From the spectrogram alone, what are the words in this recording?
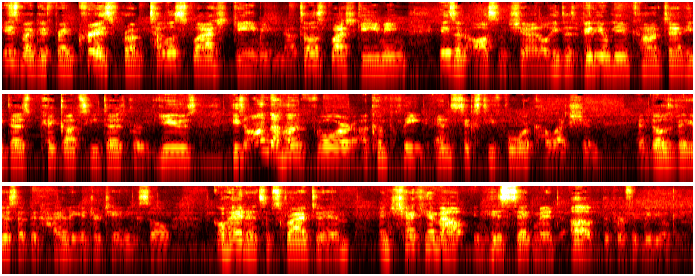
is my good friend Chris from Telesplash Gaming. Now, Telesplash Gaming is an awesome channel. He does video game content, he does pickups, he does reviews. He's on the hunt for a complete N64 collection, and those videos have been highly entertaining. So go ahead and subscribe to him and check him out in his segment of The Perfect Video Game.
